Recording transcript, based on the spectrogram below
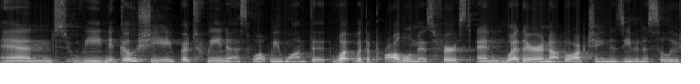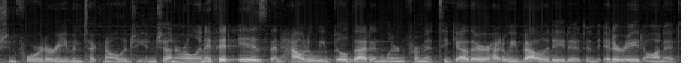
and we negotiate between us what we want, the, what, what the problem is first, and whether or not blockchain is even a solution for it, or even technology in general. And if it is, then how do we build that and learn from it together? How do we validate it and iterate on it?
